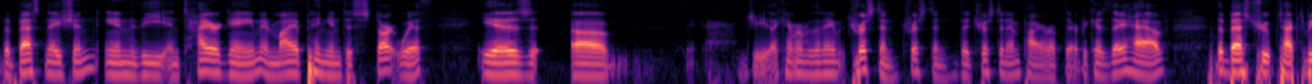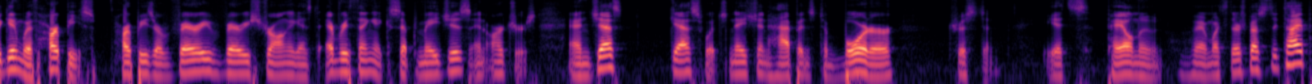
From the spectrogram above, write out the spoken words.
The best nation in the entire game, in my opinion, to start with, is uh, geez, I can't remember the name. Tristan, Tristan, the Tristan Empire up there, because they have the best troop type to begin with, Harpies. Harpies are very, very strong against everything except mages and archers. And just guess which nation happens to border Tristan? It's Pale Moon. And what's their specialty type?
